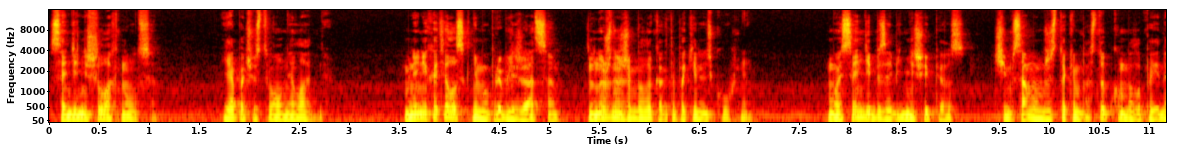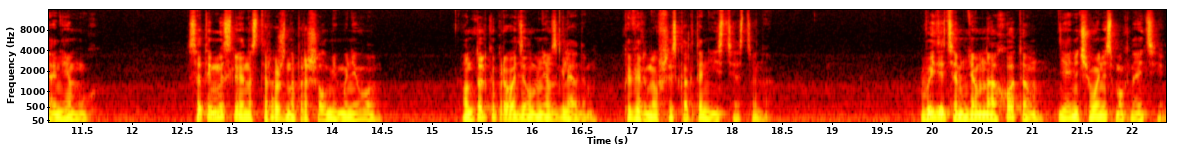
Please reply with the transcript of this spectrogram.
Сэнди не шелохнулся. Я почувствовал неладное. Мне не хотелось к нему приближаться, но нужно же было как-то покинуть кухню. Мой Сэнди безобиднейший пес, чьим самым жестоким поступком было поедание мух. С этой мыслью я настороженно прошел мимо него. Он только проводил меня взглядом, повернувшись как-то неестественно. Выйдя тем днем на охоту, я ничего не смог найти.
